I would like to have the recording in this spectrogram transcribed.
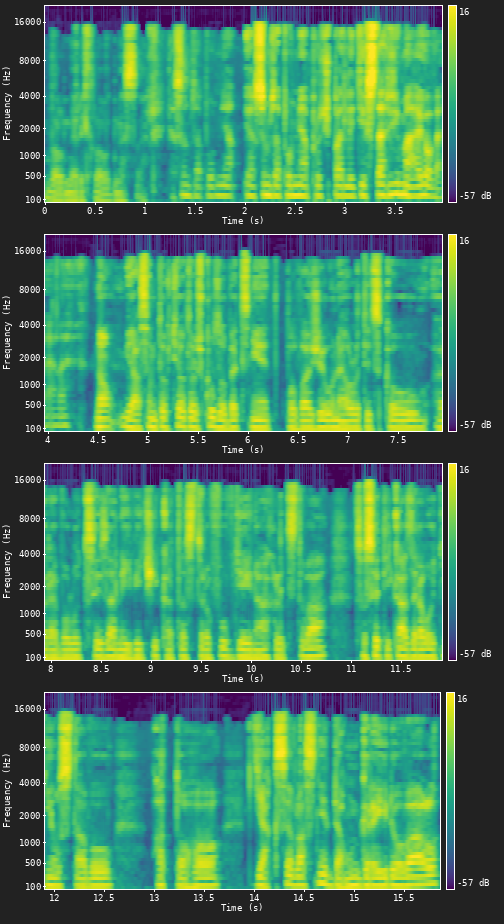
velmi rychle odnese. Já jsem zapomněl, já jsem zapomněl proč padli ti staří májové, ale... No, já jsem to chtěl trošku zobecnit. Považuji neolitickou revoluci za největší katastrofu v dějinách lidstva, co se týká zdravotního stavu a toho, jak se vlastně downgradeoval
